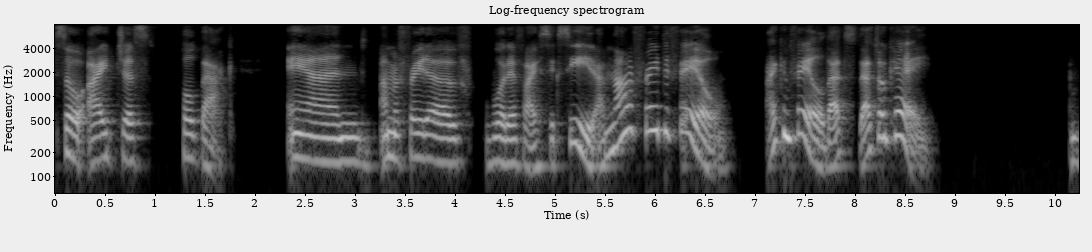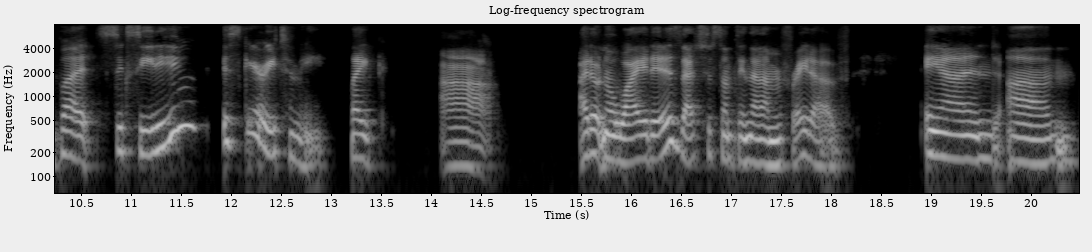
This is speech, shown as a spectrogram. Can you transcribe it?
so I just hold back and i'm afraid of what if i succeed? I'm not afraid to fail. I can fail. That's that's okay. But succeeding is scary to me. Like ah uh, i don't know why it is. That's just something that i'm afraid of. And um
